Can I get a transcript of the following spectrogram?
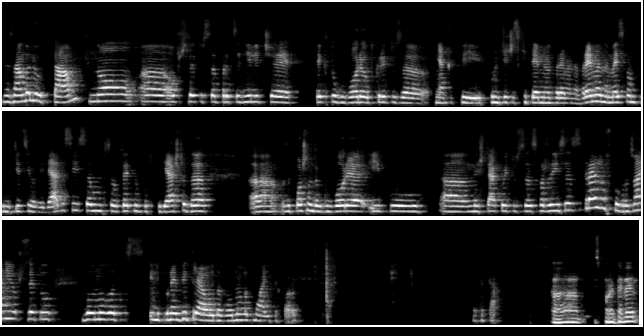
не знам дали от там, но общо са преценили, че тъй като говоря открито за някакви политически теми от време на време, намесвам политици в видеята си и съм съответно подходяща да а, започна да говоря и по а, неща, които са свързани с гражданско образование и общо вълнуват, или поне би трябвало да вълнуват младите хора. Е така. А, според тебе,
